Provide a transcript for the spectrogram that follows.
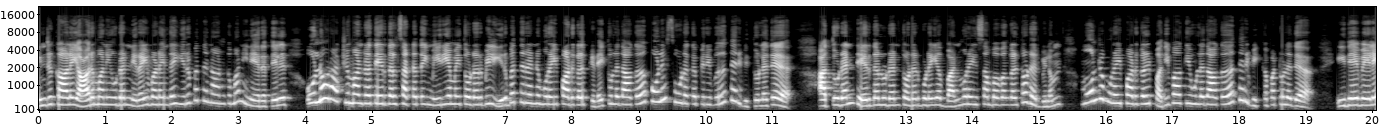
இன்று காலை ஆறு மணியுடன் நிறைவடைந்த இருபத்தி நான்கு மணி நேரத்தில் உள்ளூராட்சி மன்ற தேர்தல் சட்டத்தை மீறியமை தொடர்பில் இருபத்தி இரண்டு முறைப்பாடுகள் கிடைத்துள்ளதாக போலீஸ் ஊடக பிரிவு தெரிவித்துள்ளது. அத்துடன் தேர்தலுடன் தொடர்புடைய வன்முறை சம்பவங்கள் தொடர்பிலும் மூன்று முறைப்பாடுகள் பதிவாகியுள்ளதாக தெரிவிக்கப்பட்டுள்ளது. இதேவேளை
